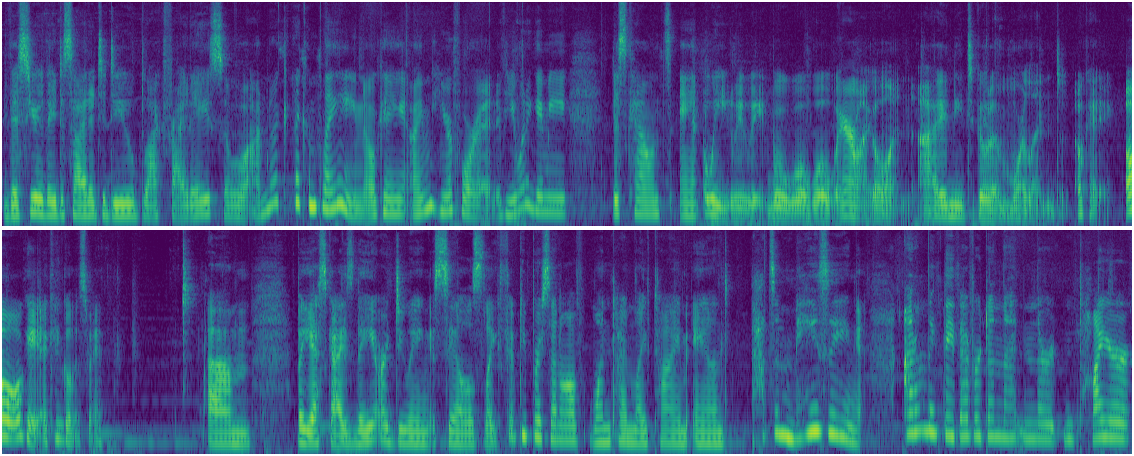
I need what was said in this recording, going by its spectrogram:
this year they decided to do Black Friday, so I'm not gonna complain, okay? I'm here for it. If you want to give me discounts and oh wait, wait, wait, whoa, whoa, whoa, where am I going? I need to go to Moorland. Okay. Oh, okay, I can go this way. Um, but yes, guys, they are doing sales like 50% off one time lifetime, and that's amazing. I don't think they've ever done that in their entire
